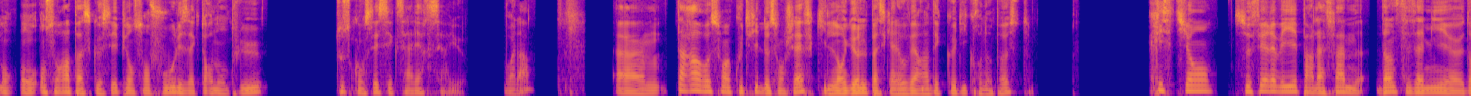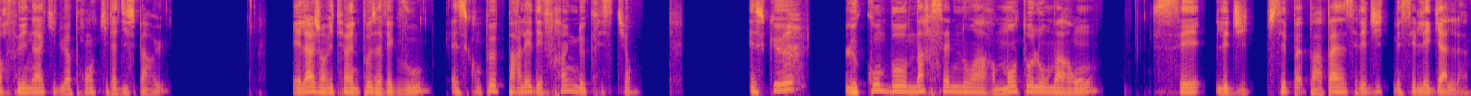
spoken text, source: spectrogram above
Bon, on, on saura pas ce que c'est, puis on s'en fout, les acteurs non plus. Tout ce qu'on sait, c'est que ça a l'air sérieux. Voilà. Euh, Tara reçoit un coup de fil de son chef qui l'engueule parce qu'elle a ouvert un des colis chronopost. Christian se fait réveiller par la femme d'un de ses amis d'orphelinat qui lui apprend qu'il a disparu. Et là, j'ai envie de faire une pause avec vous. Est-ce qu'on peut parler des fringues de Christian? Est-ce que le combo Marcel noir, manteau long marron, c'est legit C'est pas, pas, pas c'est legit, mais c'est légal?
